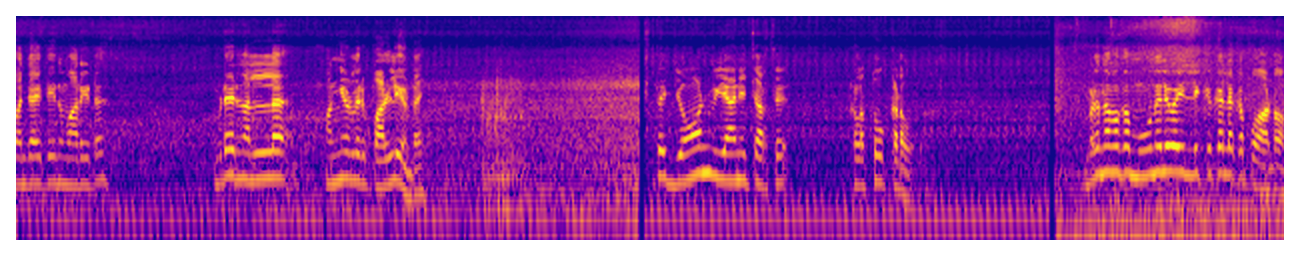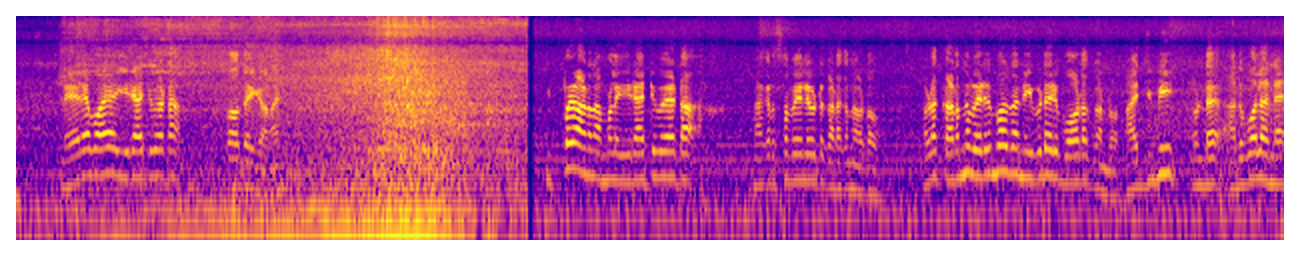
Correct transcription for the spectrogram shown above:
പഞ്ചായത്തിൽ നിന്ന് മാറിയിട്ട് ഇവിടെ ഒരു നല്ല ഭംഗിയുള്ളൊരു പള്ളിയുണ്ടേ. ഇത് ജോൺ വിയാനി ചർച്ച് കളത്തൂക്കടവ്. ഇവിടെ നമുക്ക് മൂന്നിലുവ ഇല്ലിക്കല്ലൊക്കെ പോകാം കേട്ടോ. നേരെ പോയ ഈരാറ്റുപേട്ട ഭാഗത്തേക്കാണ്. ഇപ്പോഴാണ് നമ്മൾ ഈരാറ്റുപേട്ട നഗരസഭയിലോട്ട് കടക്കുന്നത് കേട്ടോ. അവിടെ കടന്നു വരുമ്പോൾ തന്നെ ഇവിടെ ഒരു ബോർഡൊക്കെ ഉണ്ടോ അജ്മി ഉണ്ട് അതുപോലെ തന്നെ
